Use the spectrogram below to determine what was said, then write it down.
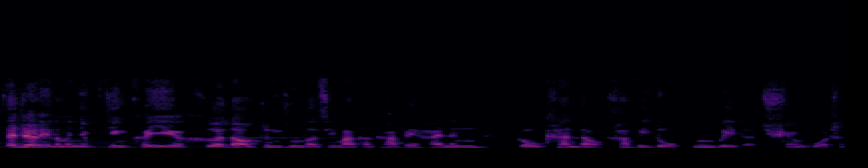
在这里呢，你不仅可以喝到正宗的星巴克咖啡，还能够看到咖啡豆烘焙的全过程。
